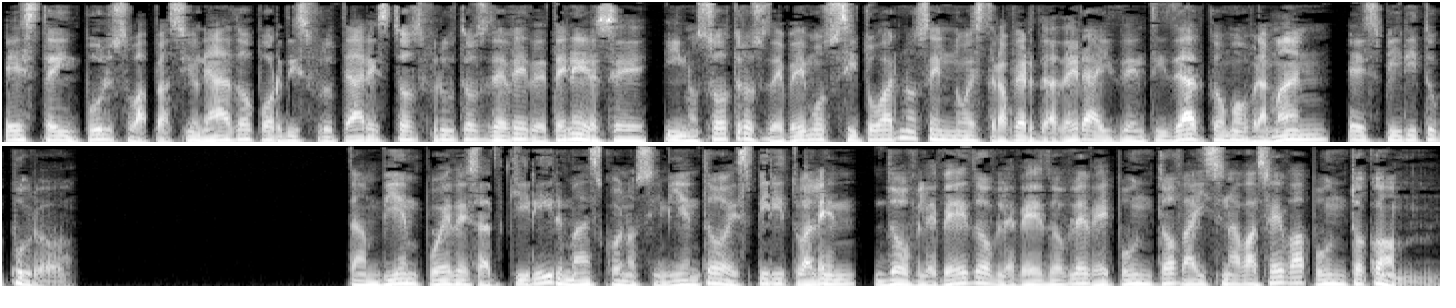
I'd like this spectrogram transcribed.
Este impulso apasionado por disfrutar estos frutos debe detenerse, y nosotros debemos situarnos en nuestra verdadera identidad como Brahman, espíritu puro. También puedes adquirir más conocimiento espiritual en www.vaisnavaseva.com.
